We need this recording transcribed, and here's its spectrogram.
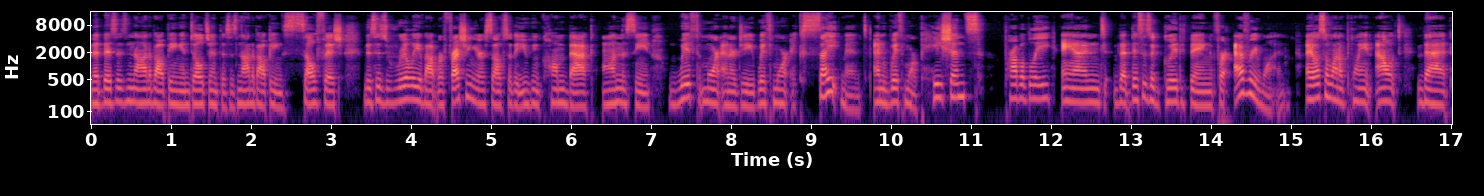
that this is not about being indulgent. This is not about being selfish. This is really about refreshing yourself so that you can come back on the scene with more energy, with more excitement, and with more patience probably, and that this is a good thing for everyone. I also want to point out that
